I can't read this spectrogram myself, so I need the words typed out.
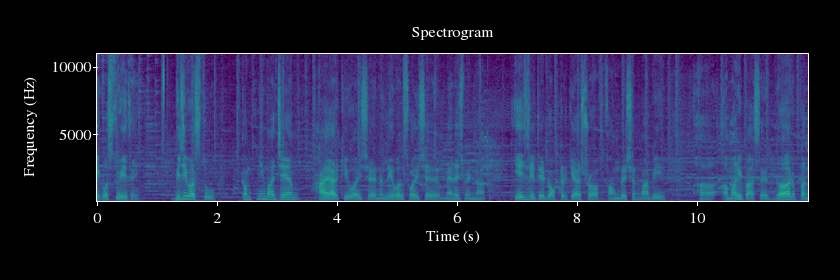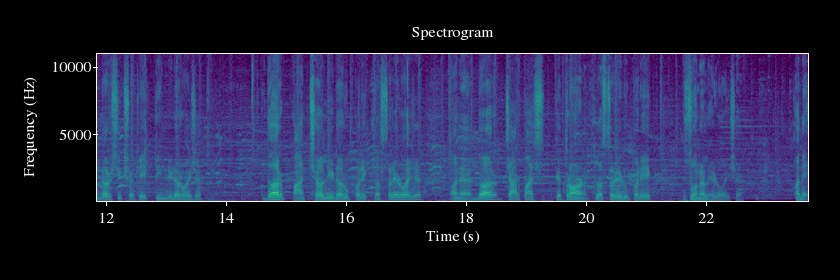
એક વસ્તુ એ થઈ. બીજી વસ્તુ, કંપનીમાં જેમ હાયરકી હોય છે અને લેવલ્સ હોય છે મેનેજમેન્ટના, એ જ રીતે ડૉક્ટર કે શ્રોફ ફાઉન્ડેશનમાં બી અમારી પાસે દર પંદર શિક્ષકે એક ટીમ લીડર હોય છે. દર પાંચ છ લીડર ઉપર એક ક્લસ્ટર હેડ હોય છે અને દર ચાર પાંચ કે ત્રણ ક્લસ્ટર હેડ ઉપર એક ઝોનલ હેડ હોય છે. અને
